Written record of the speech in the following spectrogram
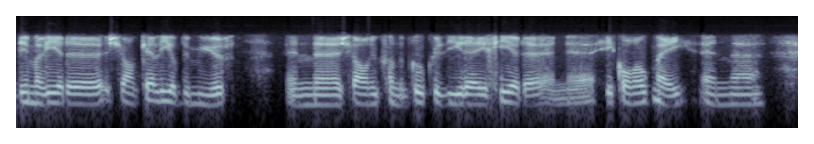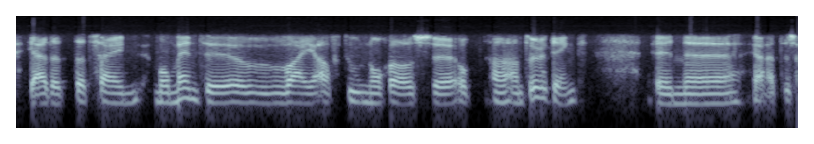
demereerde Sean Kelly op de muur... En uh, Jean-Luc van den Broeke die reageerde en uh, ik kon ook mee. En ja, dat, dat zijn momenten waar je af en toe nog wel eens op, aan, terugdenkt. En ja, het is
